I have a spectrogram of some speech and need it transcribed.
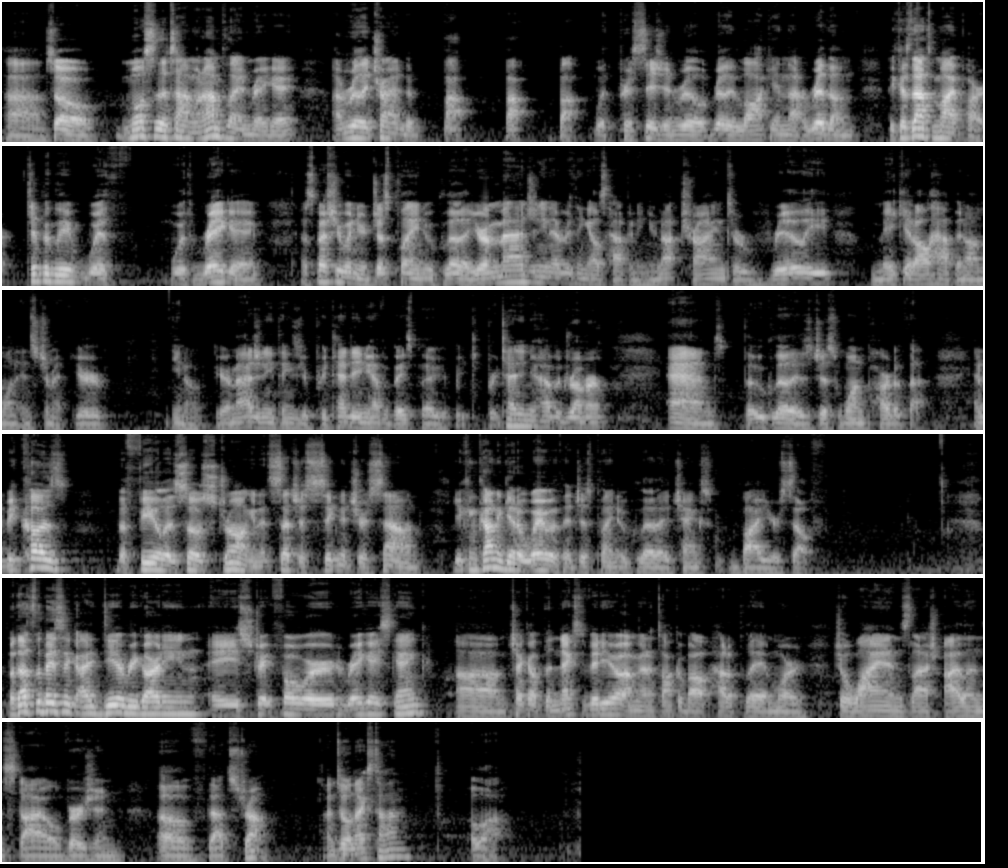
Um, so most of the time when I'm playing reggae, I'm really trying to bop bop with precision, real really lock in that rhythm because that's my part. Typically with with reggae, especially when you're just playing ukulele, you're imagining everything else happening. You're not trying to really make it all happen on one instrument. You're you know, you're imagining things, you're pretending you have a bass player, you're pre pretending you have a drummer, and the ukulele is just one part of that. And because the feel is so strong and it's such a signature sound, you can kind of get away with it just playing ukulele chanks by yourself. But that's the basic idea regarding a straightforward reggae skank. Um, check out the next video. I'm going to talk about how to play a more Jawaiian slash island style version of that strum. Until next time, aloha.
